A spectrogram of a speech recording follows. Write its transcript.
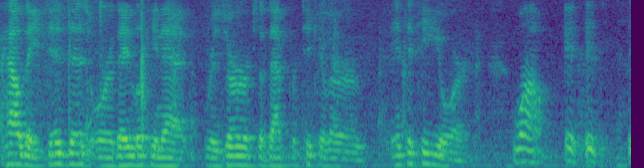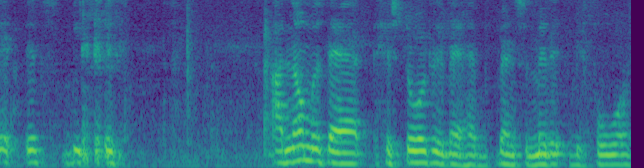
how they did this, or are they looking at reserves of that particular entity, or? Well, it, it, it, it's, it's, our numbers that historically that have been submitted before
